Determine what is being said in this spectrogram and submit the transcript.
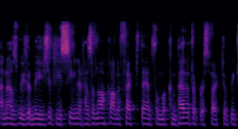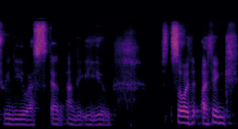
And as we've immediately seen, it has a knock-on effect then from a competitive perspective between the US and, and the EU. So I, th I think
